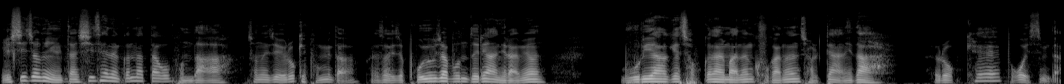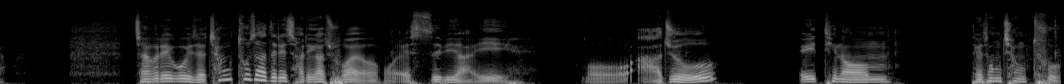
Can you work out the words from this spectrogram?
일시적인 일단 시세는 끝났다고 본다. 저는 이제 이렇게 봅니다. 그래서 이제 보유자분들이 아니라면 무리하게 접근할 만한 구간은 절대 아니다. 이렇게 보고 있습니다. 자, 그리고 이제 창투자들이 자리가 좋아요. 뭐 SBI, 뭐 아주, 에이티넘, 대성창투,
